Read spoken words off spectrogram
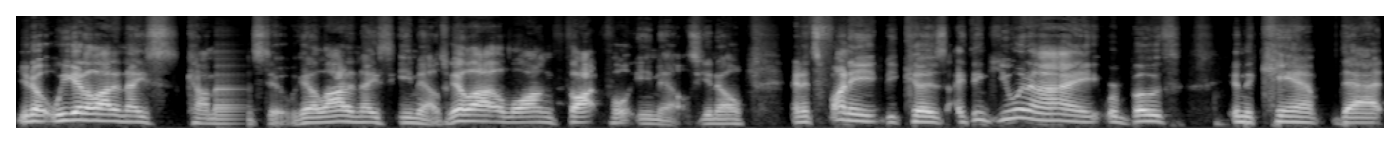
you know, we get a lot of nice comments too. We get a lot of nice emails. We get a lot of long, thoughtful emails, you know. And it's funny because I think you and I were both in the camp that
